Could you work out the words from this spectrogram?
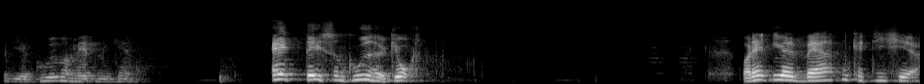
Fordi at Gud var med dem igen. Alt det, som Gud havde gjort. Hvordan i alverden kan de her,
